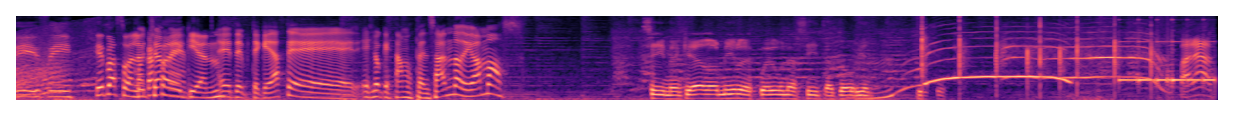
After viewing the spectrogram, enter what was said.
sí, sí. ¿Qué pasó? ¿En la casa Escuchame, de quién? eh, te, te quedaste? ¿Es lo que estamos pensando, digamos? Sí, me quedé a dormir después de una cita, todo bien. Sí, sí. Pará,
